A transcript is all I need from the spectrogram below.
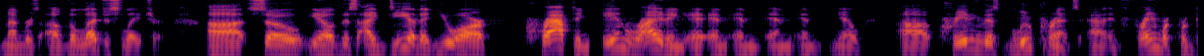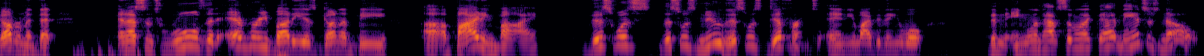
members of the legislature. Uh, so, you know, this idea that you are crafting in writing and and and and, and you know uh, creating this blueprint uh, and framework for government that, in essence, rules that everybody is going to be uh, abiding by. This was this was new. This was different. And you might be thinking, well, didn't England have something like that? And the answer is no.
